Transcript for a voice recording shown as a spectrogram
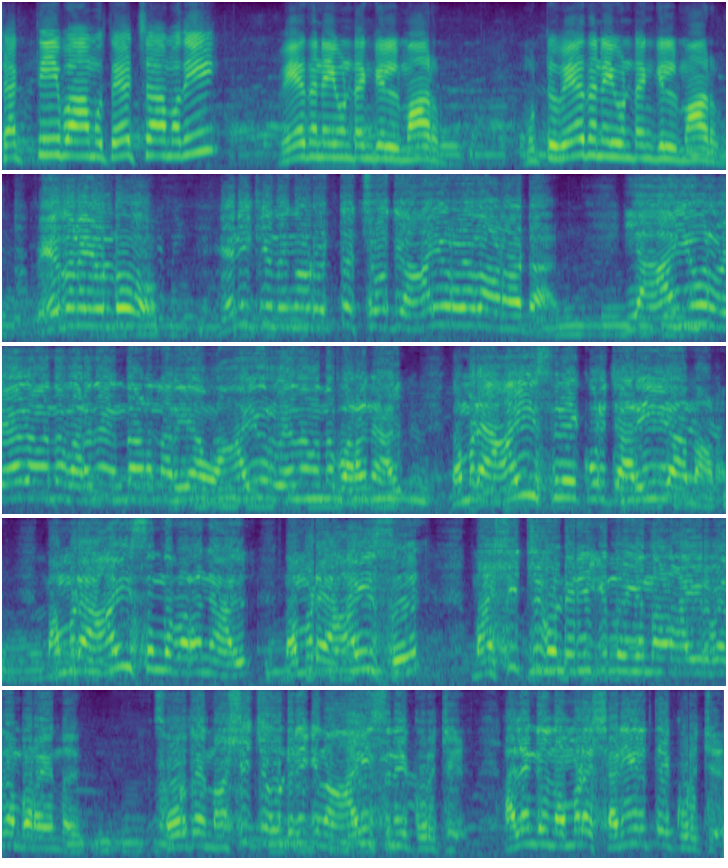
ശക്തിബാമ് തേച്ചാൽ മതി. വേദനയുണ്ടെങ്കിൽ മാറും. മുട്ടുവേദനയുണ്ടെങ്കിൽ മാറും. വേദനയുണ്ടോ? എനിക്ക് നിങ്ങളുടെ ഒറ്റ ചോദ്യം. ആയുർവേദമാണ് കേട്ടോ ഈ ആയുർവേദം എന്ന് പറഞ്ഞാൽ എന്താണെന്ന് അറിയാമോ? ആയുർവേദം എന്ന് പറഞ്ഞാൽ നമ്മുടെ ആയുസിനെ കുറിച്ച് അറിയുക എന്നാണ്. നമ്മുടെ ആയുസ് എന്ന് പറഞ്ഞാൽ നമ്മുടെ ആയുസ് നശിച്ചുകൊണ്ടിരിക്കുന്നു എന്നാണ് ആയുർവേദം പറയുന്നത്. സുഹൃത്തെ നശിച്ചുകൊണ്ടിരിക്കുന്ന ആയുസിനെ കുറിച്ച് അല്ലെങ്കിൽ നമ്മുടെ ശരീരത്തെ കുറിച്ച്.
